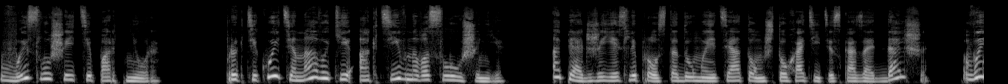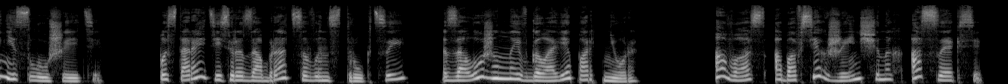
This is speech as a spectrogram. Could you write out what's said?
Выслушайте партнера. Практикуйте навыки активного слушания. Опять же, если просто думаете о том, что хотите сказать дальше, вы не слушаете. Постарайтесь разобраться в инструкции, заложенной в голове партнера. О вас, обо всех женщинах, о сексе.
